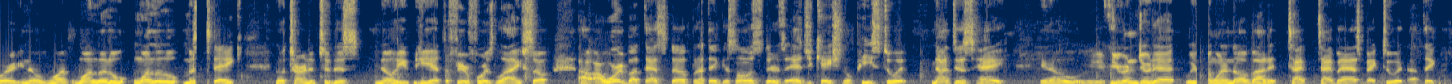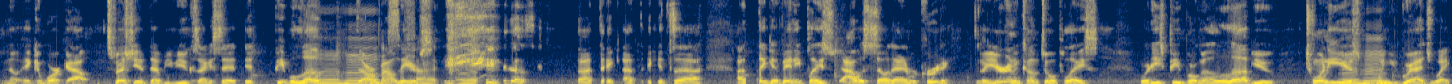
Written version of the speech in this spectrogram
where you know one one little one little mistake you know turned into this you know he, he had to fear for his life. So I, I worry about that stuff, but I think as long as there's an educational piece to it, not just hey. You know, if you're going to do that, we don't want to know about it. Type type of aspect to it. I think you know it can work out, especially at WVU, because like I said, it, people love our That's a Mountaineers. fact. Yep. You know, so I think I think it's uh I think if any place I would sell that in recruiting. Like you're going to come to a place where these people are going to love you 20 years when you graduate.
